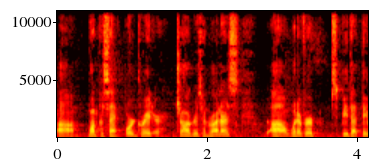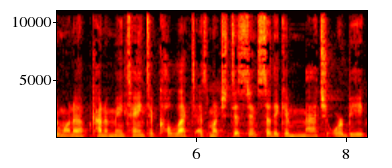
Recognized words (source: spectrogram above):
um, 1% or greater, joggers and runners, uh, whatever speed that they wanna kind of maintain to collect as much distance so they can match or beat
